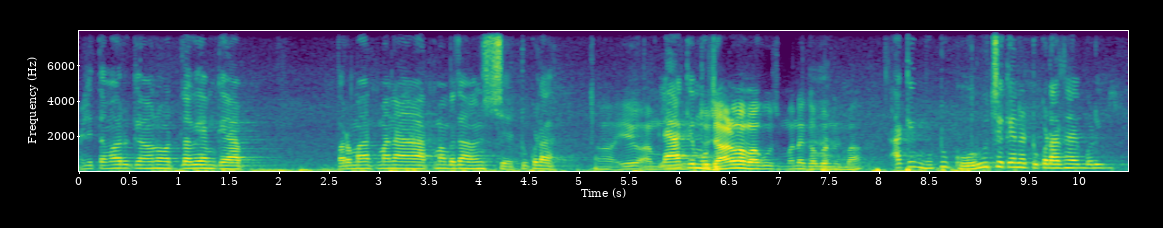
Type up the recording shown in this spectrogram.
એટલે તમારું કહેવાનો મતલબ એમ કે આ પરમાત્માના આત્મા બધા અંશ છે ટુકડા. હા એ આ કે હું જાણવા માગું છું મને ખબર નથી આ કંઈ મોટું કોરું છે કે એના ટુકડા થાય બળ્યું?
